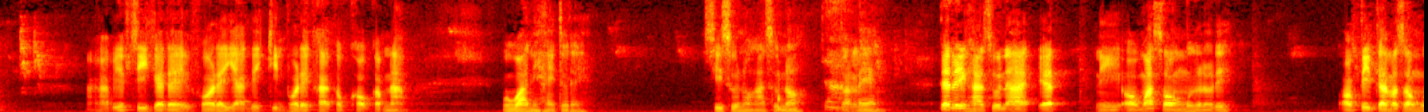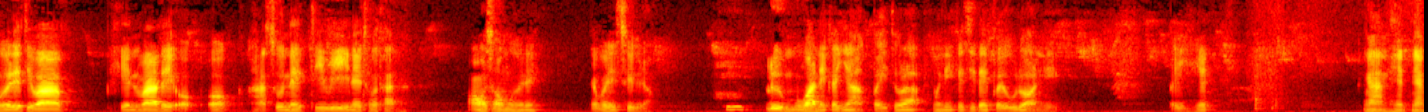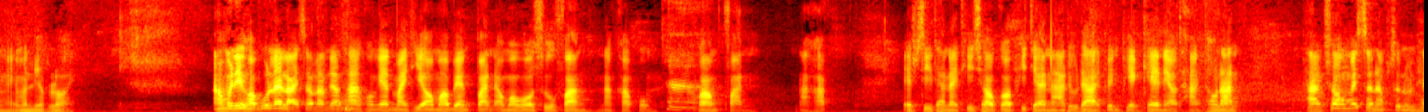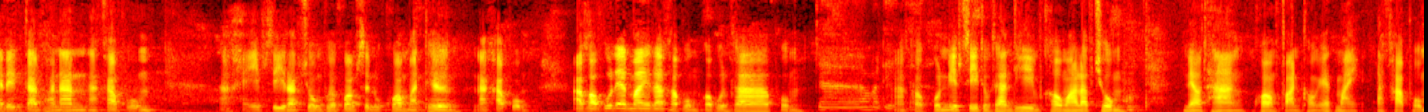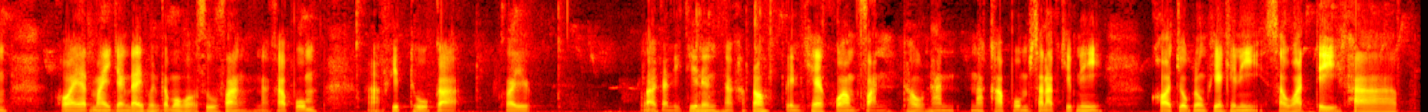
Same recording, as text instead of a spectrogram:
นะครับ FC ก็ได้พ่อได้อยากได้กินพ่อได้ค่ากับเขาวกับน้ำเมื่อวานนี่ให้ตัวใด40ของ50เนาะจ้าตอนแรกแต่เลข50อะแอดนี่ออกมาสองมือแล้วเดิออกติดกันมาสองมือเดิที่ว่า เห็นว่าได้ออกออก50ในทีวีในโทรทัศน์น่ะออกมาสองมือเด้แต่บ่ได้ซื้อหรอกลืมเมื่อวานนี่ก็ยากไปตัวละวันนี้ก็สิได้ไปอุดรอีก ไปเฮ็ด งานเฮ็ดหยังไงมันเรียบร้อย เอาวันนี้ขอบคุณหลาย ๆสำหรับแนวทางของแอดไมที่เอามาแบ่งปันเอามาบอกสู่ฟังนะครับผมจ้าความฝันนะครับ FC ท่านไหนที่ชอบก็พิจารณาดูได้เป็นเพียงแค่แนวทางเท่านั้น ทางช่องไม่สนับสนุนให้เล่นการพนันนะครับผมอะ ให้ FC รับชมเพื่อความสนุกความบันเทิงนะครับผมเอาขอบคุณแอดไมค์นะครับผมขอบคุณครับผมจ้าสวัสดีอะจ้าขอบคุณ FC ทุกท่านที่เข้ามารับชมแนวทางความฝันของแอดใหม่นะครับผมคอยแอดใหม่จังได้เพิ่นกับมาบอกสู่ฟังนะครับผมอะผิดถูกก็คอย ว่ากันอีกที่หนึ่งนะครับเนาะเป็นแค่ความฝันเท่านั้นนะครับผมสำหรับคลิปนี้ ขอจบลงเพียงแค่นี้ สวัสดีครับ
